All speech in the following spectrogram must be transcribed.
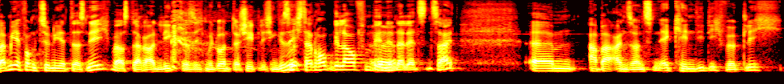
Bei mir funktioniert das nicht, was daran liegt, dass ich mit unterschiedlichen Gesichtern rumgelaufen bin in der letzten Zeit. Ähm, aber ansonsten erkennen die dich wirklich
